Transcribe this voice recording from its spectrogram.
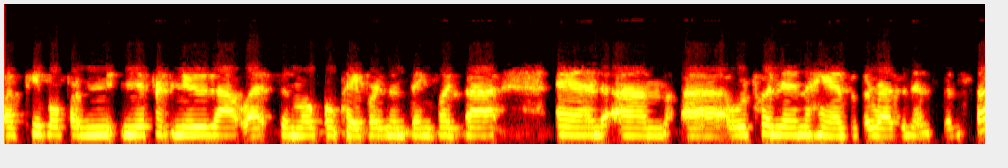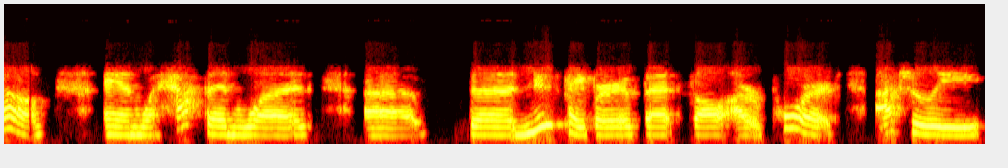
of people from n- different news outlets and local papers and things like that. And um, uh, we're putting it in the hands of the residents themselves. And what happened was uh, the newspapers that saw our report actually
